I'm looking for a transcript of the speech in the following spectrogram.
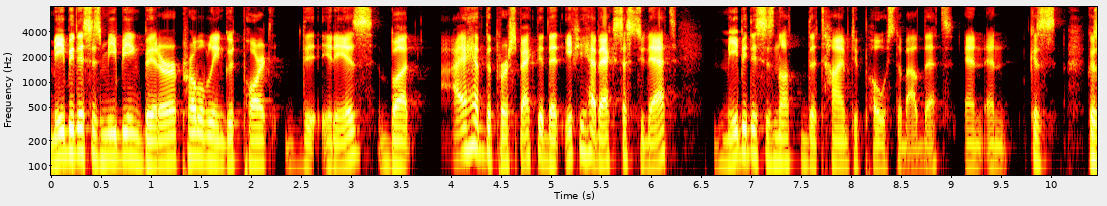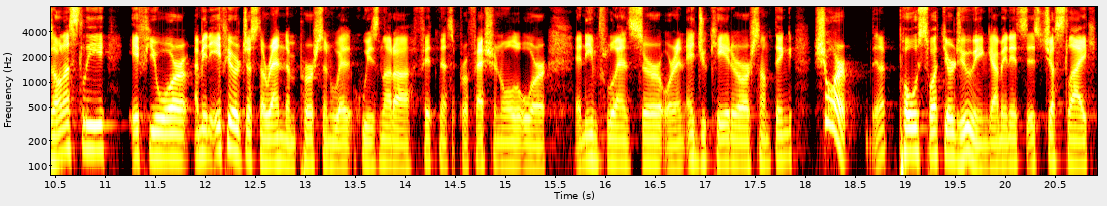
maybe this is me being bitter. Probably in good part it is, but I have the perspective that if you have access to that, maybe this is not the time to post about that. And and because because honestly, if you're, I mean, if you're just a random person who, who is not a fitness professional or an influencer or an educator or something, sure, post what you're doing. I mean, it's it's just like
